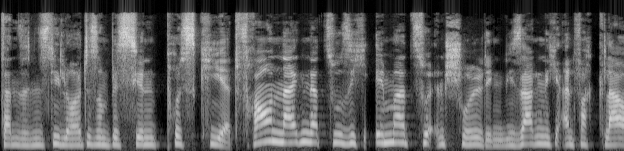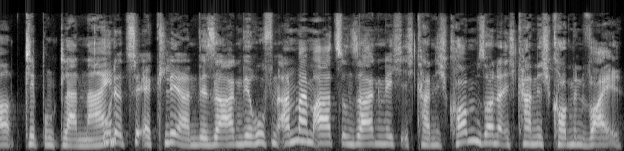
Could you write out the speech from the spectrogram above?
dann sind es die Leute so ein bisschen brüskiert. Frauen neigen dazu, sich immer zu entschuldigen. Die sagen nicht einfach klar, klipp und klar nein. Oder zu erklären. Wir sagen, wir rufen an beim Arzt und sagen nicht, ich kann nicht kommen, sondern ich kann nicht kommen, weil.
